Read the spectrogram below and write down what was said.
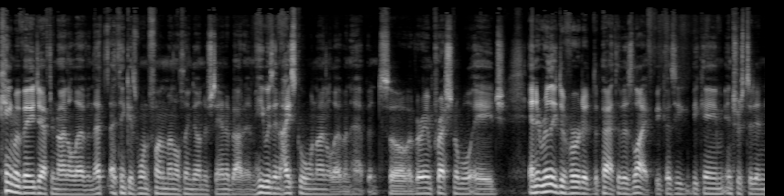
came of age after 9-11 that i think is one fundamental thing to understand about him. He was in high school when 9-11 happened so a very impressionable age and it really diverted the path of his life because he became interested in,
